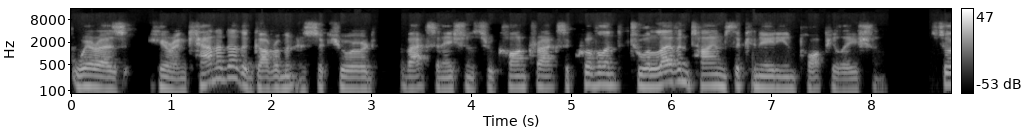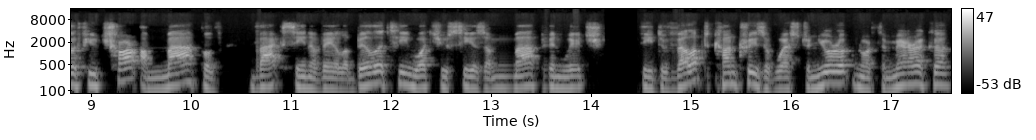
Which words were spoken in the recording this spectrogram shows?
Whereas here in Canada, the government has secured vaccinations through contracts equivalent to 11 times the Canadian population. So if you chart a map of vaccine availability, what you see is a map in which the developed countries of Western Europe, North America,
